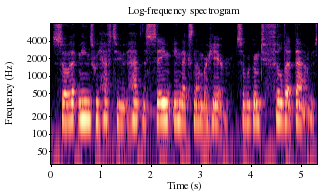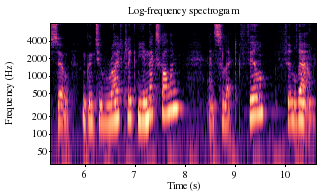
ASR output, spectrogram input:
So that means we have to have the same index number here. So we're going to fill that down. So I'm going to right click the index column and select fill, fill down.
